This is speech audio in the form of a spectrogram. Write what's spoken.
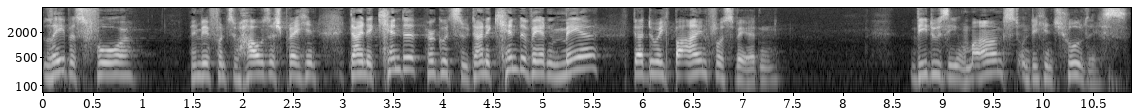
lebe es vor, wenn wir von zu Hause sprechen, deine Kinder, hör gut zu, deine Kinder werden mehr dadurch beeinflusst werden, wie du sie umarmst und dich entschuldigst,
